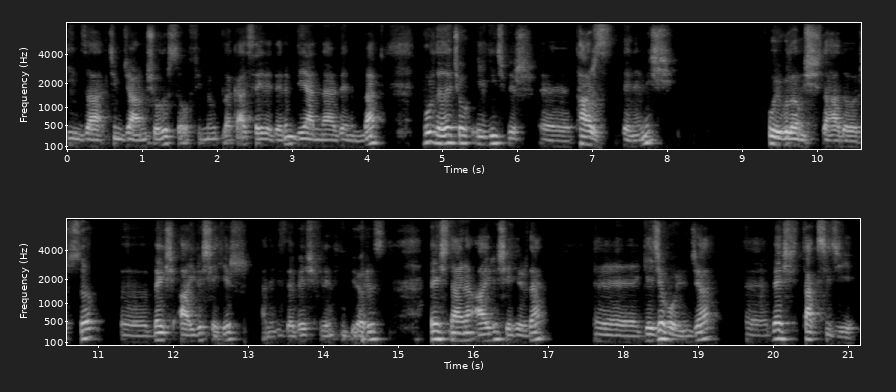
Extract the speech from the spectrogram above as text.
imza Jim Jarmusch olursa o filmi mutlaka seyrederim diyenlerdenim ben. Burada da çok ilginç bir e, tarz denemiş, uygulamış daha doğrusu. E, beş ayrı şehir, hani biz de beş film diyoruz. Beş tane ayrı şehirden e, gece boyunca e, beş taksiciyi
